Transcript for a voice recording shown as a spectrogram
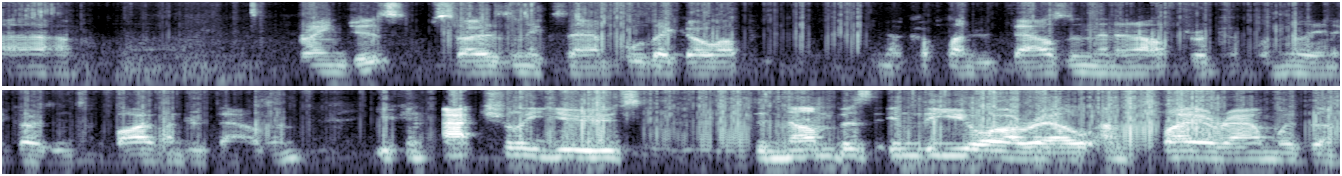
um, ranges. So as an example, they go up you know, a couple hundred thousand, and then after a couple of million, it goes into 500,000. You can actually use the numbers in the URL and play around with them.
